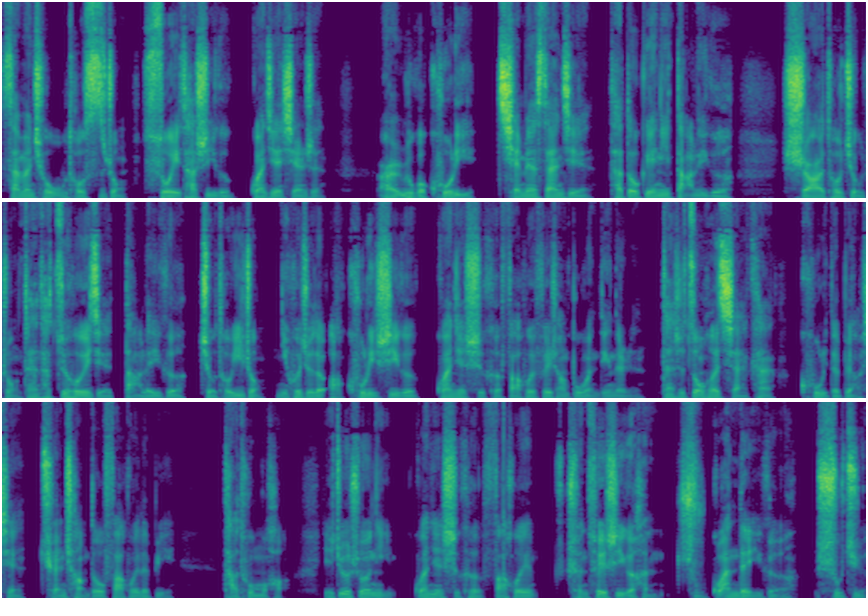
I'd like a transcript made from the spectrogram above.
三分球五投四中，所以他是一个关键先生。而如果库里前面三节他都给你打了一个十二投九中，但是他最后一节打了一个九投一中，你会觉得啊，库里是一个关键时刻发挥非常不稳定的人。但是综合起来看，库里的表现全场都发挥的比塔图姆好。也就是说，你关键时刻发挥纯粹是一个很主观的一个数据，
